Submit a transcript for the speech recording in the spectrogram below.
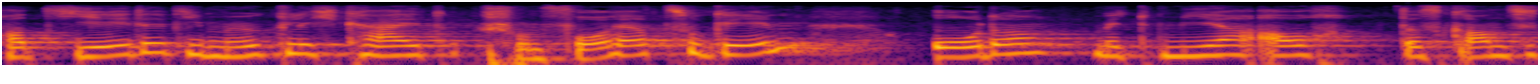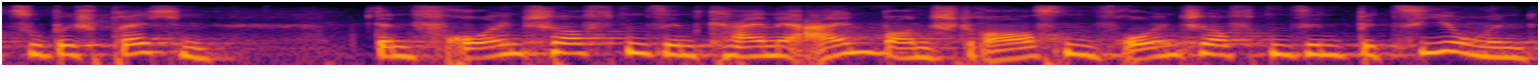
hat jede die Möglichkeit, schon vorher zu gehen oder mit mir auch das Ganze zu besprechen. Denn Freundschaften sind keine Einbahnstraßen, Freundschaften sind Beziehungen,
